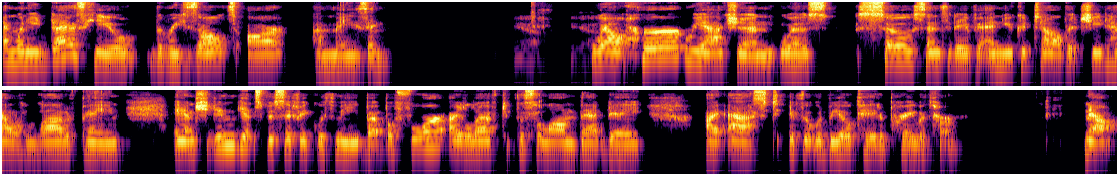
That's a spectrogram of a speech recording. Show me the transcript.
And when he does heal the results are amazing. Yeah. Well, her reaction was so sensitive, and you could tell that she'd had a lot of pain. And she didn't get specific with me, but before I left the salon that day, I asked if it would be okay to pray with her. Now,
